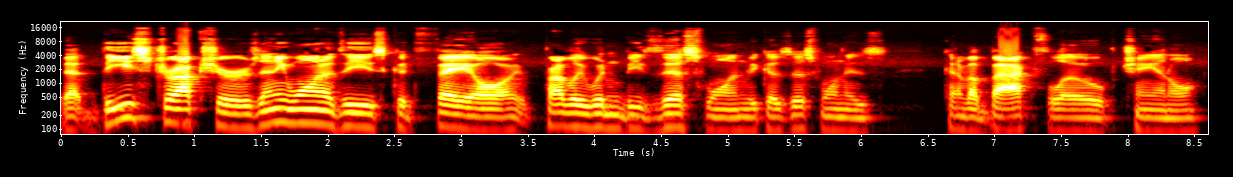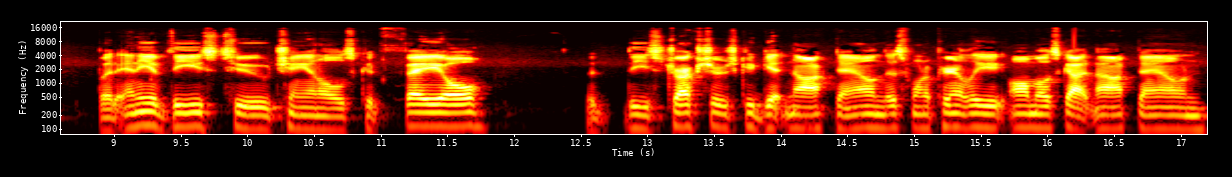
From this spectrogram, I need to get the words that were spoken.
that these structures, any one of these could fail. It probably wouldn't be this one because this one is kind of a backflow channel. But any of these two channels could fail. These structures could get knocked down. This one apparently almost got knocked down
